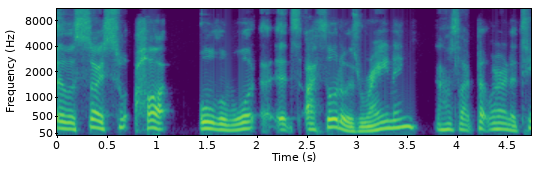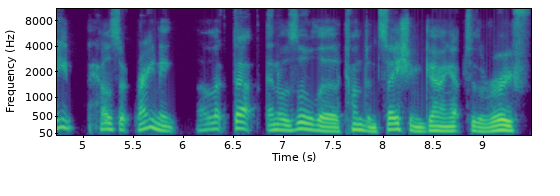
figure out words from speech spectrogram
it was so sw- hot. All the water. It's. I thought it was raining. I was like, but we're in a tent. How's it raining? I looked up, and it was all the condensation going up to the roof,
